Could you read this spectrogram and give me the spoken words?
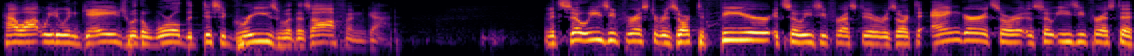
how ought we to engage with a world that disagrees with us often, God? And it's so easy for us to resort to fear. It's so easy for us to resort to anger. It's so easy for us to,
